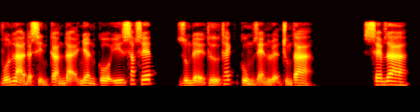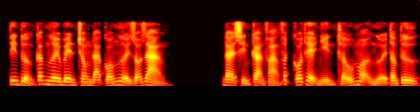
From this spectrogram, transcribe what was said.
vốn là đại xỉn càn đại nhân cố ý sắp xếp, dùng để thử thách cùng rèn luyện chúng ta. Xem ra, tin tưởng các ngươi bên trong đã có người rõ ràng. Đại xỉn càn phảng phất có thể nhìn thấu mọi người tâm tư,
